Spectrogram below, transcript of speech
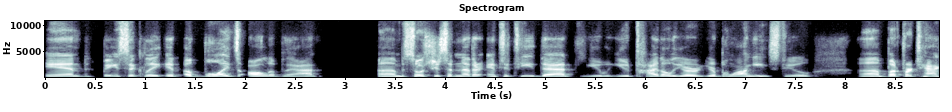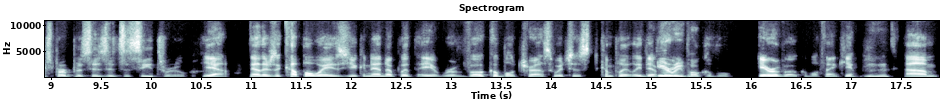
and basically it avoids all of that. Um, so it's just another entity that you you title your your belongings to. Uh, but for tax purposes, it's a see-through, yeah. Now there's a couple ways you can end up with a revocable trust, which is completely different. irrevocable. irrevocable. Thank you. Mhm. Um,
